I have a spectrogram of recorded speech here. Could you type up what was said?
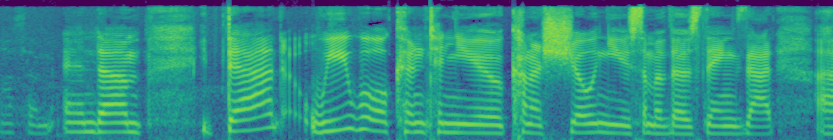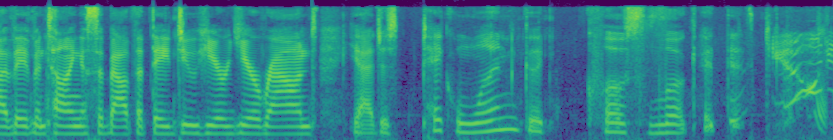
Awesome. And um, that we will continue kind of showing you some of those things that uh, they've been telling us about that they do here year round. Yeah, just take one good close look at this cutie.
